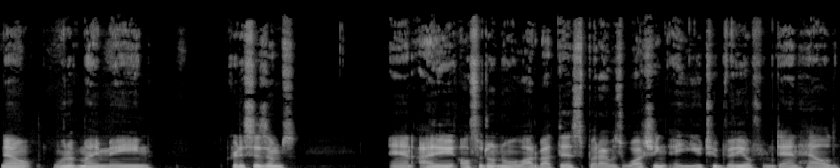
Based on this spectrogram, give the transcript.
Now, one of my main criticisms, and I also don't know a lot about this, but I was watching a YouTube video from Dan Held.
